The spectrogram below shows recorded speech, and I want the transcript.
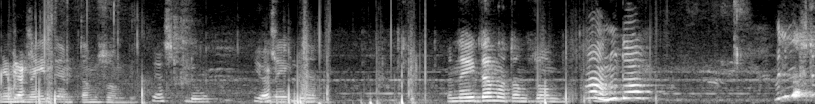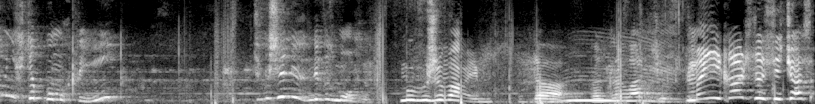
Ні, ми Я не йдемо, там зомбі. Я сплю. Ми Я не сплю. йдемо. Ми не йдемо, там зомбі. а, ну да. Ви не можете мені хоча б допомогти, ні? Це взагалі не, невозможно. Ми виживаємо. Да, покрила чисто. Мені кажеться, зараз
